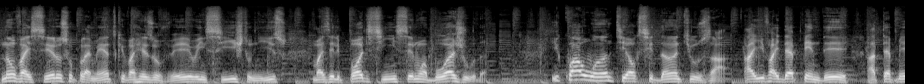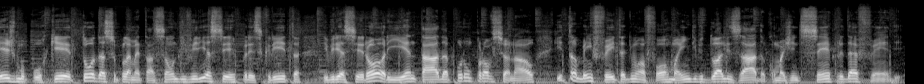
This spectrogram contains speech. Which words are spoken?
Não vai ser o suplemento que vai resolver, eu insisto nisso, mas ele pode sim ser uma boa ajuda. E qual antioxidante usar? Aí vai depender, até mesmo porque toda suplementação deveria ser prescrita, deveria ser orientada por um profissional e também feita de uma forma individualizada, como a gente sempre defende.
